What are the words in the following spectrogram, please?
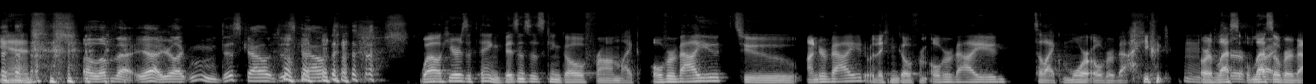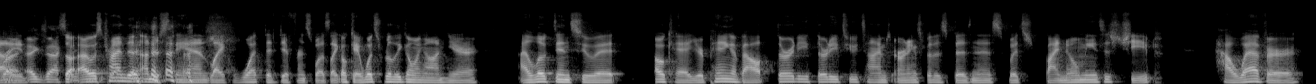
And I love that. Yeah, you're like, mm, discount, discount. Well, here's the thing businesses can go from like overvalued to undervalued, or they can go from overvalued to like more overvalued Hmm, or less Sure, less right, overvalued. right, exactly. So I was trying to understand like what the difference was. Like, okay, what's really going on here? I looked into it. Okay, you're paying about 30, 32 times earnings for this business, which by no means is cheap. However,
